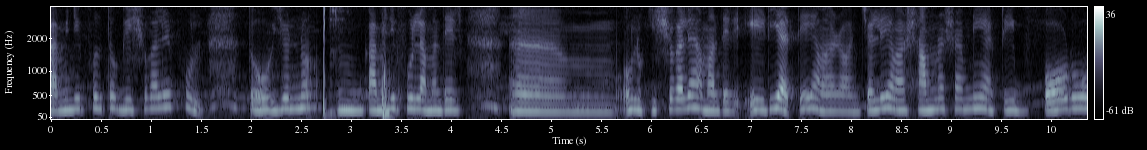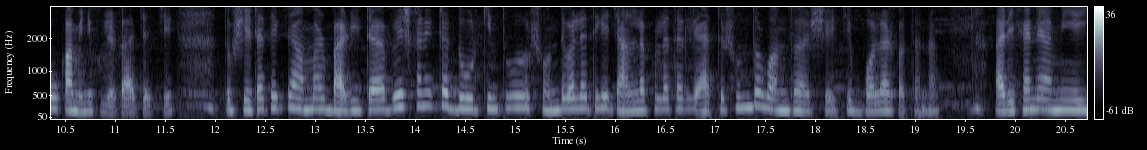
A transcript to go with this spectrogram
কামিনী ফুল তো গ্রীষ্মকালের ফুল। তো ওই জন্য কামিনী ফুল আমাদের আম, ওগুলো গ্রীষ্মকালে আমাদের এরিয়াতে আমার অঞ্চলে আমার সামনাসামনি একটি বড় কামিনী ফুলের গাছ আছে। তো সেটা থেকে আমার বাড়িটা বেশ খানিকটা দূর কিন্তু সন্ধেবেলার দিকে জানলা খোলা থাকলে এত সুন্দর গন্ধ আসে যে বলার কথা না। আর এখানে আমি এই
